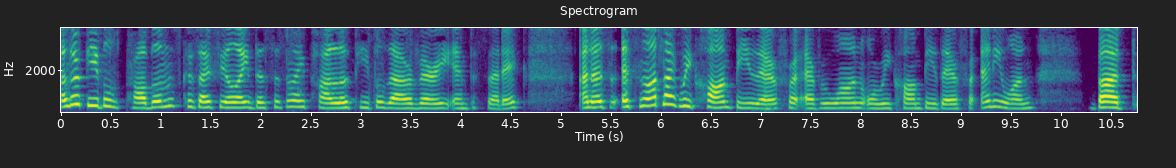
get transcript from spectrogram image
other people's problems because I feel like this is my pile of people that are very empathetic. And it's it's not like we can't be there for everyone or we can't be there for anyone, but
